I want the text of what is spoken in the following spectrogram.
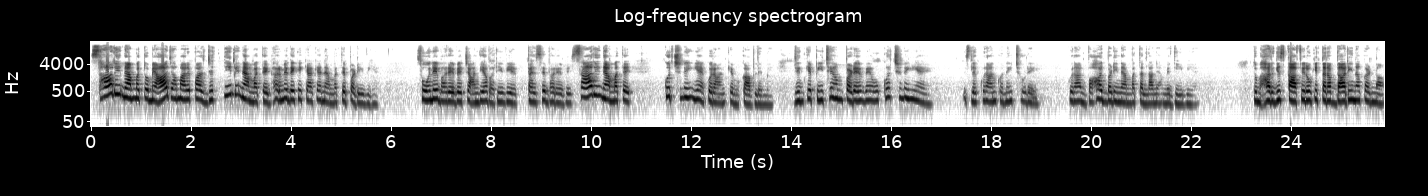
ساری نعمتوں میں، آج ہمارے پاس جتنی بھی نعمتیں، گھر میں دیکھیں کیا کیا نعمتیں پڑی ہوئی ہیں۔ سونے بھرے ہوئے، چاندیاں بھری ہوئی ہے پیسے بھرے ہوئے، ساری نعمتیں۔ کچھ نہیں ہے قرآن کے مقابلے میں۔ جن کے پیچھے ہم پڑے ہوئے ہیں، وہ کچھ نہیں ہے اس لیے قرآن کو نہیں چھوڑے قرآن بہت بڑی نعمت اللہ نے ہمیں دی ہوئی ہے۔ تم ہرگز کافروں کی طرف داری نہ کرنا،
